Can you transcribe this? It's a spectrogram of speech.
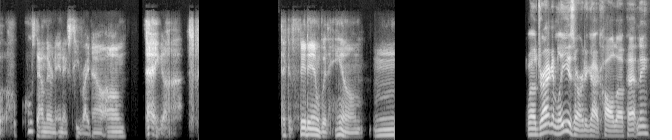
wh- who's down there in NXT right now? Um, dang, uh, they could fit in with him. Mm, Well, Dragon Lee's already got called up, hadn't he?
